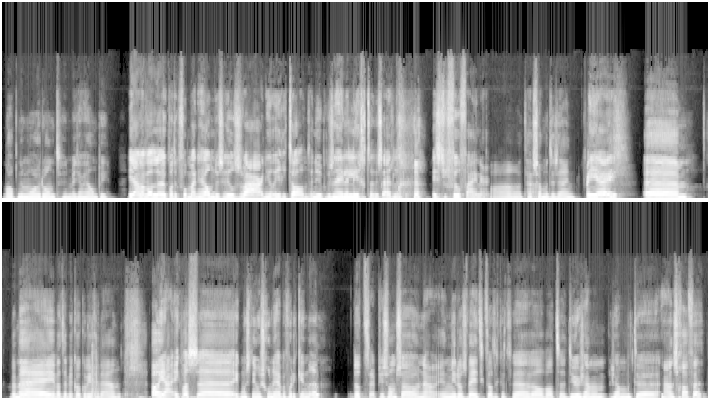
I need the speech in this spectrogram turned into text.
loopt nu mooi rond met jouw helmpie. Ja, maar wel leuk, want ik vond mijn helm dus heel zwaar en heel irritant. En nu heb ik dus een hele lichte. Dus eigenlijk is die veel fijner. Ah, het heeft zo moeten zijn. En jij? Ehm, bij mij, wat heb ik ook alweer gedaan? Oh ja, ik, was, eh, ik moest nieuwe schoenen hebben voor de kinderen. Dat heb je soms zo. Nou, inmiddels weet ik dat ik het eh, wel wat eh, duurzamer zou moeten aanschaffen.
